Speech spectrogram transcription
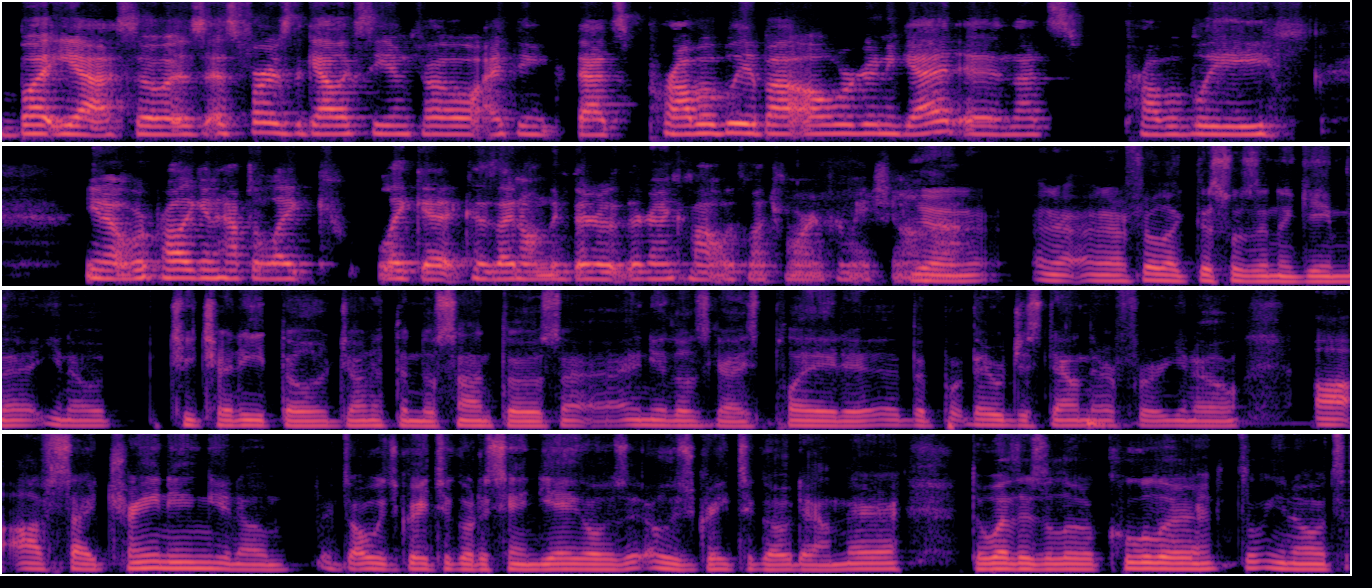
but yeah, so as as far as the Galaxy info, I think that's probably about all we're going to get, and that's probably, you know, we're probably going to have to like like it because I don't think they're they're going to come out with much more information. yeah, and, and, I feel like this was in a game that you know Chicharito, Jonathan Dos Santos, uh, any of those guys played. Uh, the, they were just down there for you know uh, offsite training. You know, it's always great to go to San Diego. It's always great to go down there. The weather's a little cooler. You know, it's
